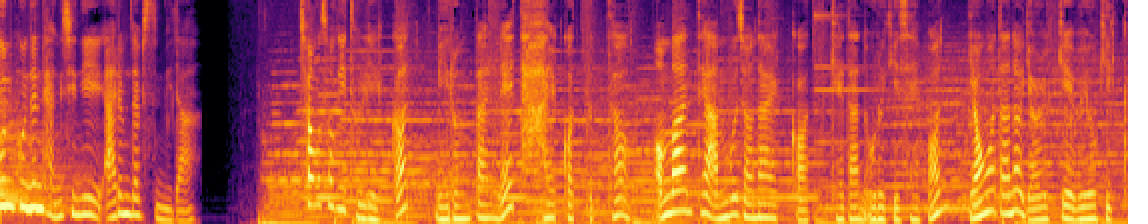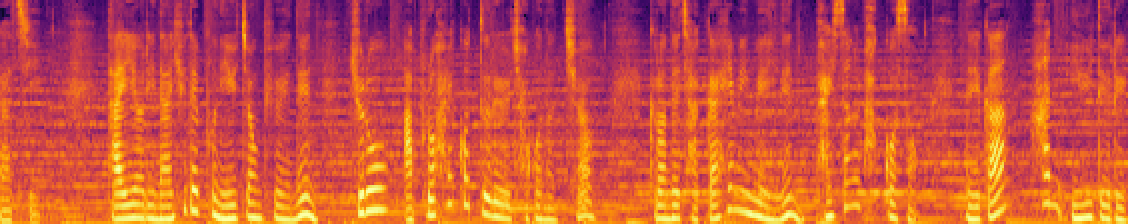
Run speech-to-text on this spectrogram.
꿈꾸는 당신이 아름답습니다. 청소기 돌릴 것, 미룸 빨래 다 할 것부터 엄마한테 안부 전화할 것, 계단 오르기 3번, 영어 단어 10개 외우기까지. 다이어리나 휴대폰 일정표에는 주로 앞으로 할 것들을 적어 놓죠. 그런데 작가 해밍웨이는 발상을 바꿔서 내가 한 일들을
